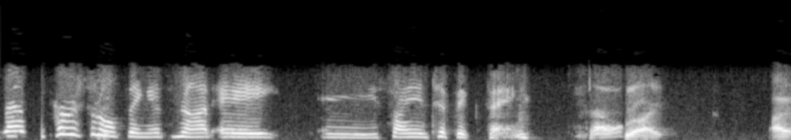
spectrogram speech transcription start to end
that's a personal thing. It's not a a scientific thing. So Right. I,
